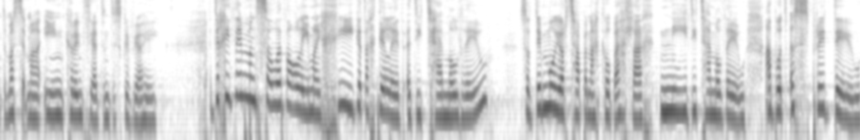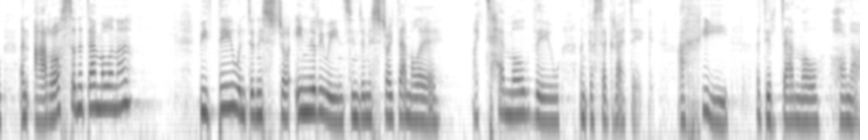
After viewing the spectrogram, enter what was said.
Dyma sut mae un Corinthiad yn disgrifio hi. Ydych chi ddim yn sylweddoli mai chi gyda'ch gilydd ydy teml ddiw? So dim mwy o'r tabernacl bellach, ni di teml ddiw. A bod ysbryd diw yn aros yn y deml yna. Bydd diw yn dynistro unrhyw un sy'n dynistro'i deml e. Mae teml ddiw yn gysegredig. A chi ydy'r deml honno.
